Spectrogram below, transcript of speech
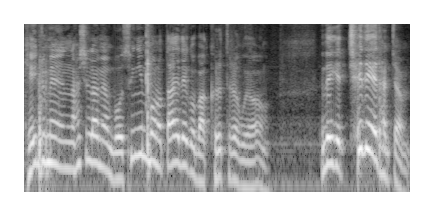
개인 주문 하시려면 뭐 승인 번호 따야 되고 막 그렇더라고요. 근데 이게 최대의 단점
